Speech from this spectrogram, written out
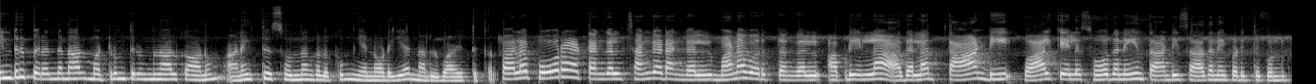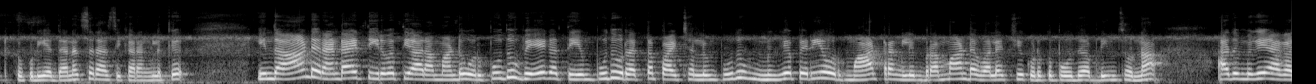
இன்று பிறந்தநாள் மற்றும் திருநாள் காணும் அனைத்து சொந்தங்களுக்கும் என்னுடைய நல்வாழ்த்துக்கள். பல போராட்டங்கள் சங்கடங்கள் மன வருத்தங்கள் அப்படின்லாம் அதெல்லாம் தாண்டி வாழ்க்கையில் சோதனையும் தாண்டி சாதனை படித்து கொண்டிருக்கக்கூடிய தனுசு ராசிக்காரங்களுக்கு இந்த ஆண்டு ரெண்டாயிரத்தி இருபத்தி ஆறாம் ஆண்டு ஒரு புது வேகத்தையும் புது இரத்த பாய்ச்சலும் புது மிகப்பெரிய ஒரு மாற்றங்களையும் பிரம்மாண்ட வளர்ச்சி கொடுக்க போகுது அப்படின்னு சொன்னால் அது மிகையாக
